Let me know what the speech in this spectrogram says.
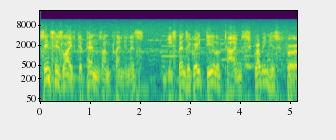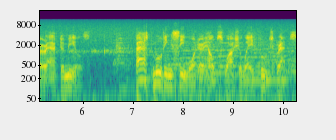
Since his life depends on cleanliness, he spends a great deal of time scrubbing his fur after meals. Fast-moving seawater helps wash away food scraps,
